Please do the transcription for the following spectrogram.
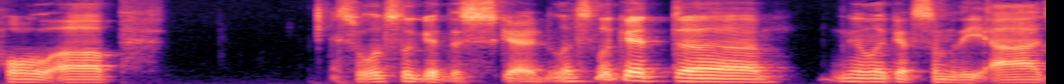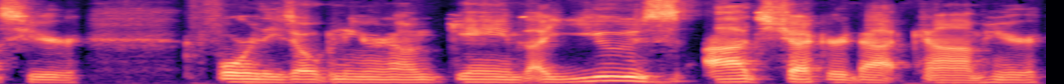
pull up. So let's look at the schedule. Let's look at. Uh, I'm going to look at some of the odds here for these opening round games. I use oddschecker.com here.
